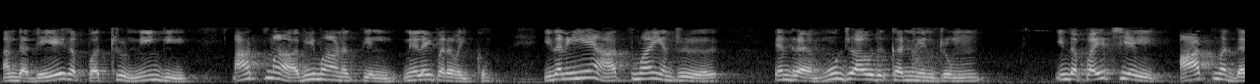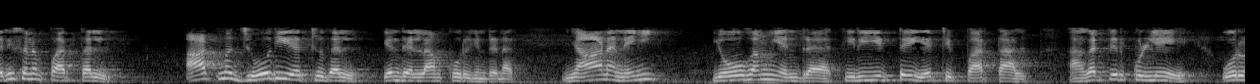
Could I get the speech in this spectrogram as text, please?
அந்த தேக பற்று நீங்கி ஆத்ம அபிமானத்தில் நிலை பெற வைக்கும். இதனையே ஆத்மா என்று என்ற மூன்றாவது கண் என்றும் இந்த பயிற்சியை ஆத்ம தரிசனம் பார்த்தல் ஆத்ம ஜோதி ஏற்றுதல் என்றெல்லாம் கூறுகின்றனர். ஞான நெய் யோகம் என்ற திரியிட்டு ஏற்றி பார்த்தால் அகத்திற்குள்ளே ஒரு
